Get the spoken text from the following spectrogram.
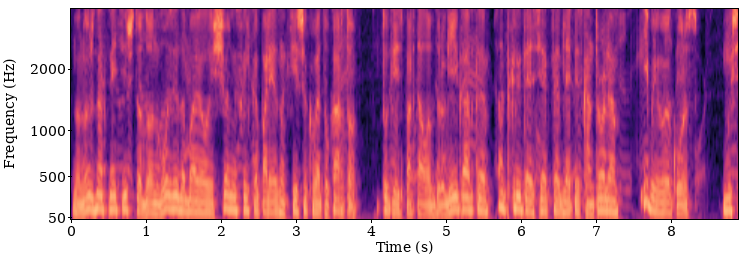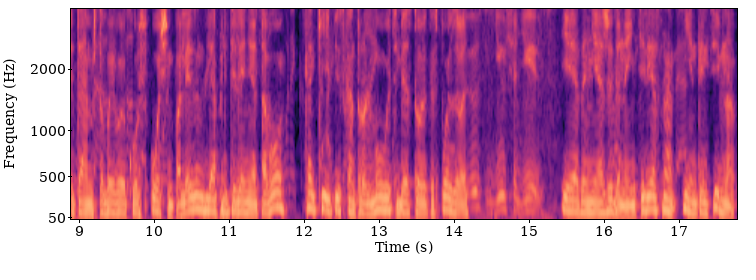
Но нужно отметить, что Дон Вози добавил еще несколько полезных фишек в эту карту. Тут есть порталы в другие карты, открытая секция для пис-контроля и боевой курс. Мы считаем, что боевой курс очень полезен для определения того, какие пис-контроль мувы тебе стоит использовать. И это неожиданно интересно и интенсивно,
